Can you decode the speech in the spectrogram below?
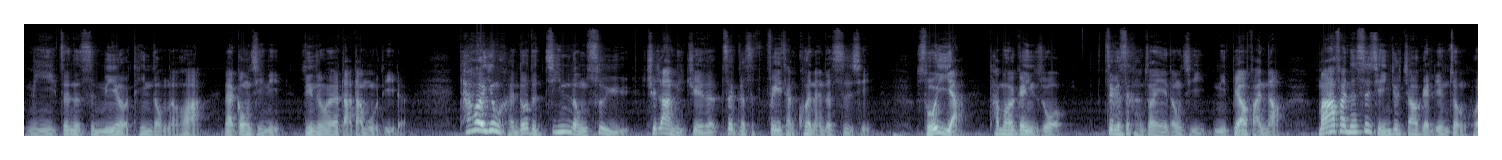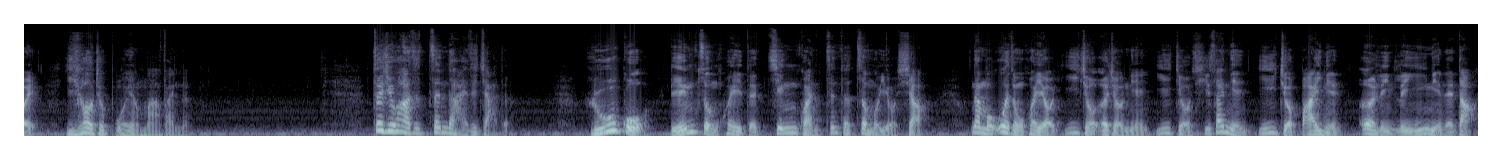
你真的是没有听懂的话，那恭喜你，林总会要达到目的的。他会用很多的金融术语去让你觉得这个是非常困难的事情。所以啊，他们会跟你说，这个是很专业的东西，你不要烦恼，麻烦的事情就交给联总会，以后就不会有麻烦了。这句话是真的还是假的？如果联总会的监管真的这么有效？那么为什么会有一九二九年、一九七三年、一九八一年、二零零一年再到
